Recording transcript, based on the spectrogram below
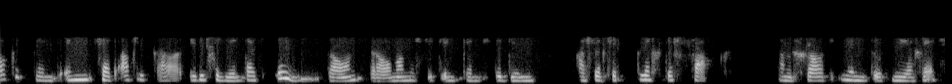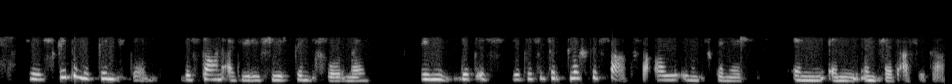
elke kind in Suid-Afrika het die geleentheid om dans, drama, musiek en kuns te doen as 'n verpligte vak van graad 1 tot 9. So skepende kunste bestaan uit hierdie vier kunsvorme en dit is dit is 'n verpligte vak vir al ons kinders in in in Suid-Afrika.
